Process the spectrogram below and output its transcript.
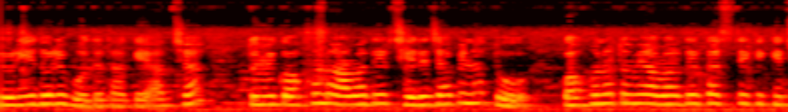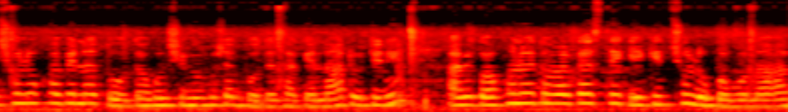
জড়িয়ে ধরে বলতে থাকে আচ্ছা তুমি কখনো আমাদের ছেড়ে যাবে না তো? কখনো তুমি আমাদের কাছ থেকে কিছু লোক হবে না তো? তখন শিবপ্রসাদ বলতে থাকে, না টটিনি আমি কখনোই তোমার কাছ থেকে কিচ্ছু লুকাবো না আর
